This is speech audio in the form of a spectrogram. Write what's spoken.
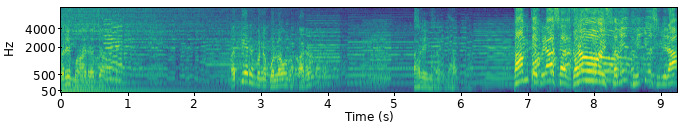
અરે મહારાજા અત્યારે મને બોલાવવાનું કારણ? અરે વીરા કામ તે વિલાસાસ ઘણો સમય થઈ ગયો છે વીરા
